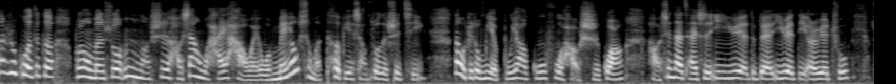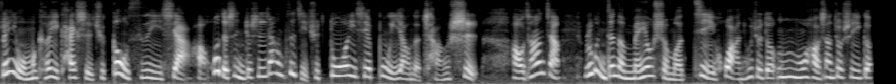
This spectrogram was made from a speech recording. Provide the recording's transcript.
那如果这个朋友们说，嗯，老师好像我还好诶，我没有什么特别想做的事情。那我觉得我们也不要辜负好时光。好，现在才是一月，对不对？一月底二月初，所以我们可以开始去构思一下，好，或者是你就是让自己去多一些不一样的尝试。好，我常常讲，如果你真的没有什么计划，你会觉得，嗯，我好像就是一个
